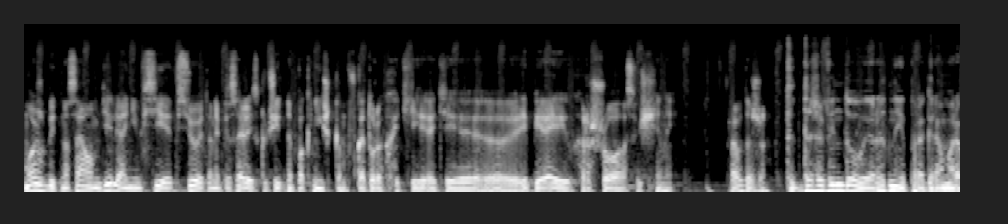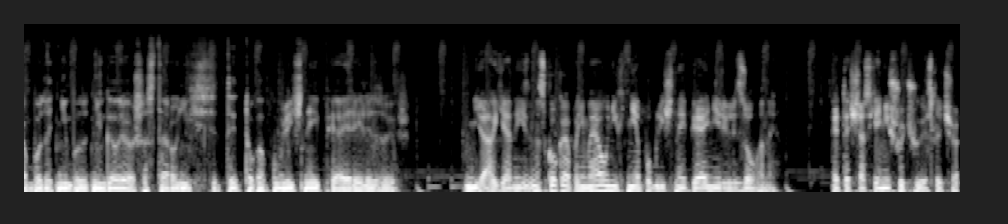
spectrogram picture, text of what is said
Может быть, на самом деле они все, все это написали исключительно по книжкам, в которых эти, эти э, API хорошо освещены. Правда же? Даже виндовые родные программы работать не будут, не говоря уж о сторонних, если ты только публичные API реализуешь. А я, насколько я понимаю, у них не публичные API не реализованы. Это сейчас я не шучу, если что.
